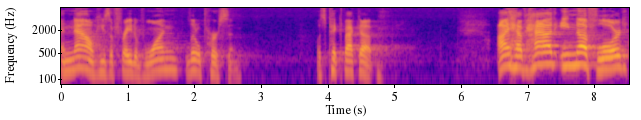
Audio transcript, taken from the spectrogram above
and now he's afraid of one little person. Let's pick back up. I have had enough, Lord,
